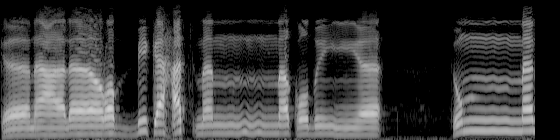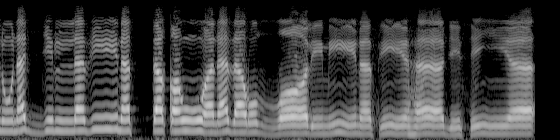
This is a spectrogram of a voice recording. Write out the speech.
كَانَ عَلَى رَبِّكَ حَتْمًا مَّقْضِيًّا ثُمَّ نُنَجِّي الَّذِينَ اتَّقَوْا وَنَذَرُ الظَّالِمِينَ فِيهَا جِثِيًّا.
